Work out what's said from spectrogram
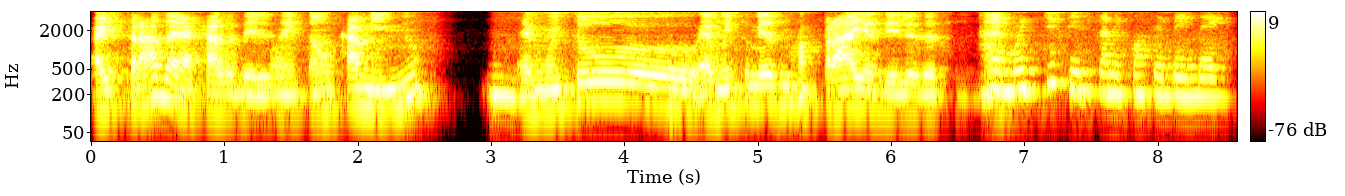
A estrada é a casa deles, né? Então o caminho Uhum. é muito. É muito mesmo a praia deles, assim. Ah, é Né? muito difícil pra mim conceber ideia que tipo,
